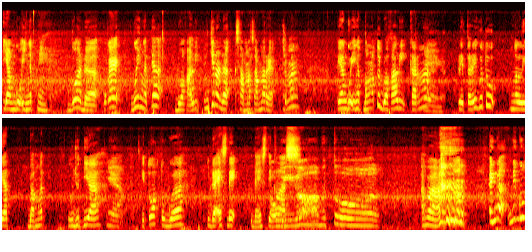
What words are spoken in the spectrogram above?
yang gue inget nih, gue ada pokoknya gue ingetnya dua kali, mungkin ada samar-samar ya. Cuman yang gue inget banget tuh dua kali karena Iya, iya. literally gue tuh ngeliat banget wujud dia. Iya. Itu waktu gue udah SD, udah SD Oh kelas iya, betul. apa? Eh enggak, ini gue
